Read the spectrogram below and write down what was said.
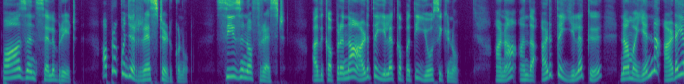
பாஸ் அண்ட் செலிப்ரேட் அப்புறம் கொஞ்சம் ரெஸ்ட் எடுக்கணும். சீசன் ஆஃப் ரெஸ்ட் அதுக்கப்புறம் தான் அடுத்த இலக்க பத்தி யோசிக்கணும். ஆனா அந்த அடுத்த இலக்கு நாம என்ன அடைய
